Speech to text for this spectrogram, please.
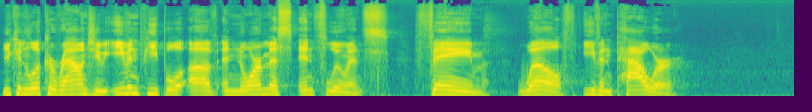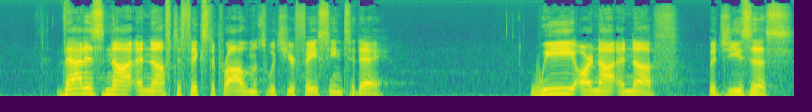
You can look around you, even people of enormous influence, fame, wealth, even power. That is not enough to fix the problems which you're facing today. We are not enough, but Jesus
